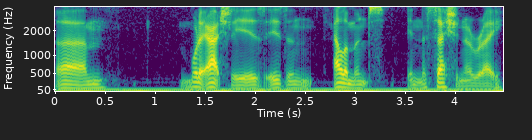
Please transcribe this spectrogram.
Um, what it actually is is an element in the session array,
